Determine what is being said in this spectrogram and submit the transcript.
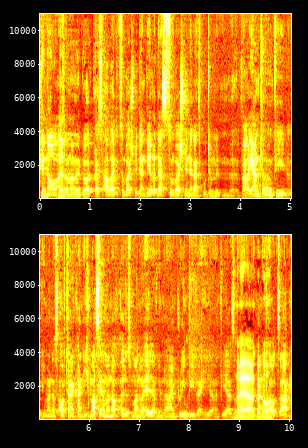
Genau, also wenn man mit WordPress arbeitet zum Beispiel, dann wäre das zum Beispiel eine ganz gute Variante irgendwie, wie man das aufteilen kann. Ich mache es ja immer noch alles manuell, irgendwie mit einem Dreamweaver hier irgendwie, also Naja, kann genau. laut sagen.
